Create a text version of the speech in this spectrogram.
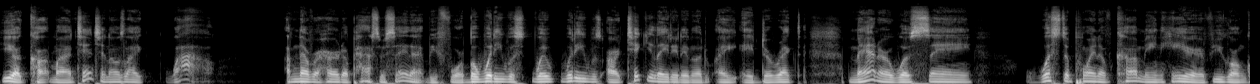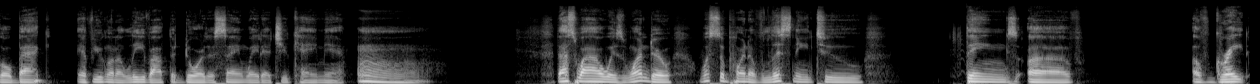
you caught my attention. I was like, "Wow." I've never heard a pastor say that before. But what he was what, he was articulating in a, a, a, direct manner was saying, "What's the point of coming here if you're gonna go back? If you're gonna leave out the door the same way that you came in?" Mm. That's why I always wonder, what's the point of listening to things of of great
